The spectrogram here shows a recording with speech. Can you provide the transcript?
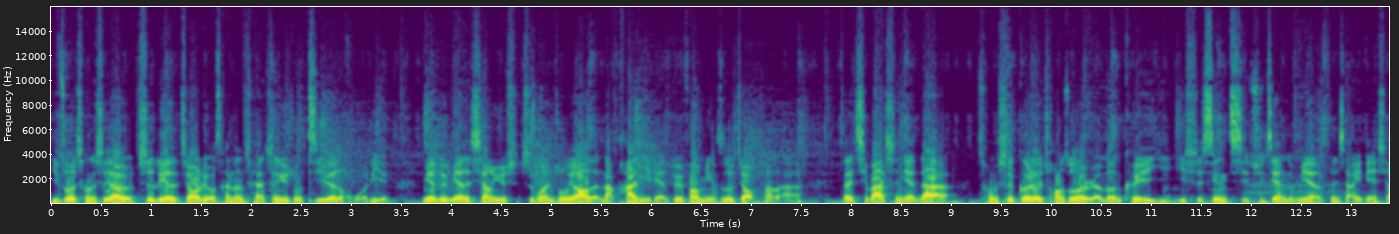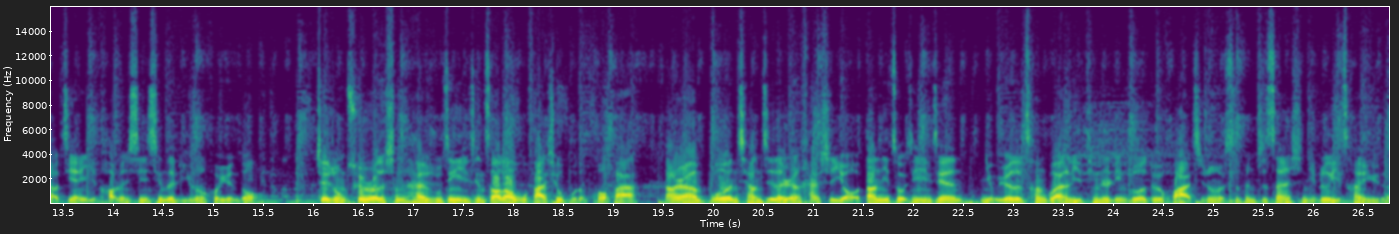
一座城市要有炽烈的交流，才能产生一种激越的活力。面对面的相遇是至关重要的，哪怕你连对方名字都叫不上来。在七八十年代。从事各类创作的人们可以以一时兴起去见个面，分享一点小建议，讨论新兴的理论或运动。这种脆弱的生态如今已经遭到无法修补的破坏。当然，博闻强记的人还是有。当你走进一间纽约的餐馆里，听着邻桌的对话，其中有四分之三是你乐意参与的。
